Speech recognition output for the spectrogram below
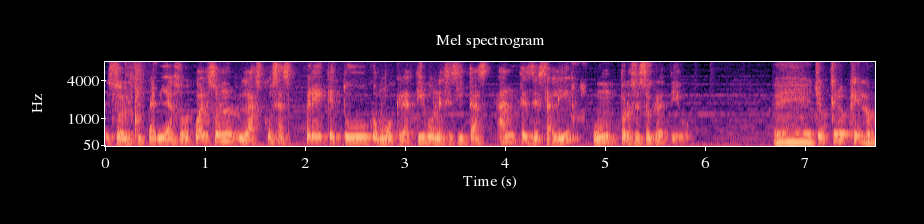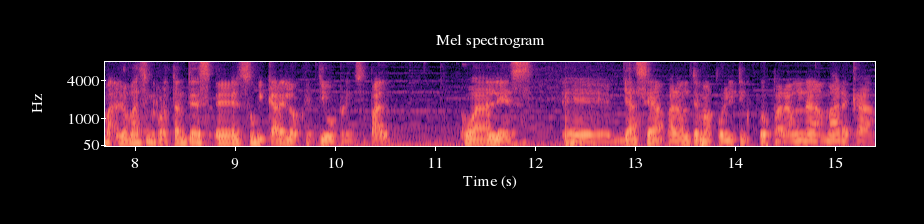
solicitarías o cuáles son las cosas pre que tú como creativo necesitas antes de salir un proceso creativo? Eh, yo creo que lo, más importante es, ubicar el objetivo principal, cuál es, eh, ya sea para un tema político, para una marca,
